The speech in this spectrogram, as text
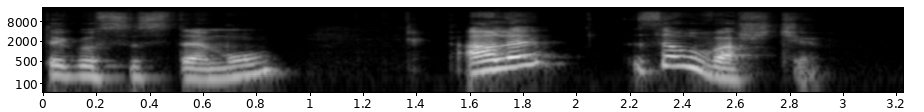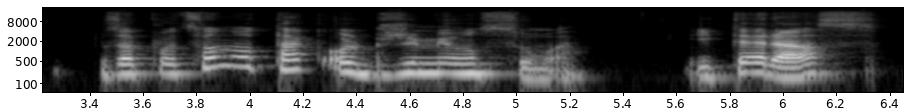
tego systemu. Ale zauważcie, zapłacono tak olbrzymią sumę. I teraz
